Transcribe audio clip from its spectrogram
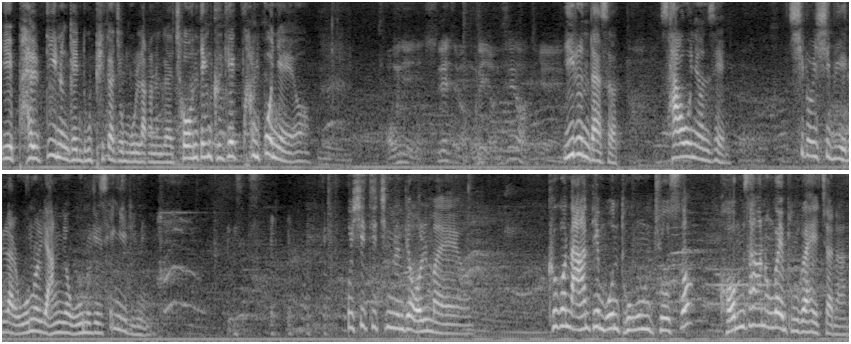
이 발 뛰는 게 높이가 좀 올라가는 거야. 저한테는 그게 관건이에요. 네. 어머니 실례지만 올해 연세가 어떻게 일흔다섯, 4, 5년생. 7월 12일 날 오늘 양력 오늘이 생일이네. 그 CT 찍는데 얼마예요? 그거 나한테 뭔 도움 줬어? 검사하는 거에 불과했잖아.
